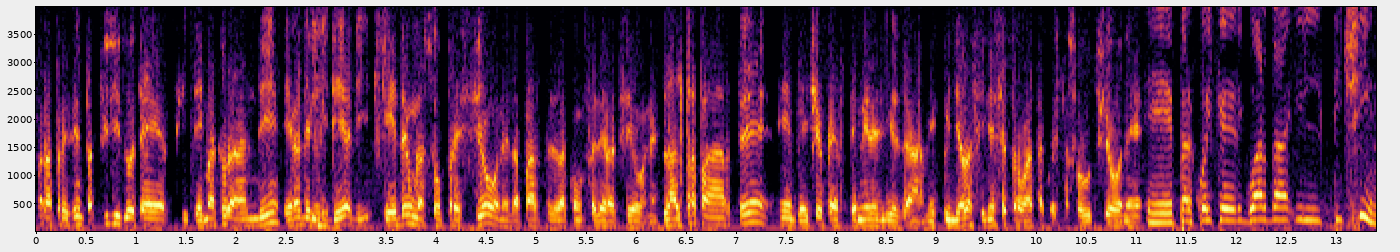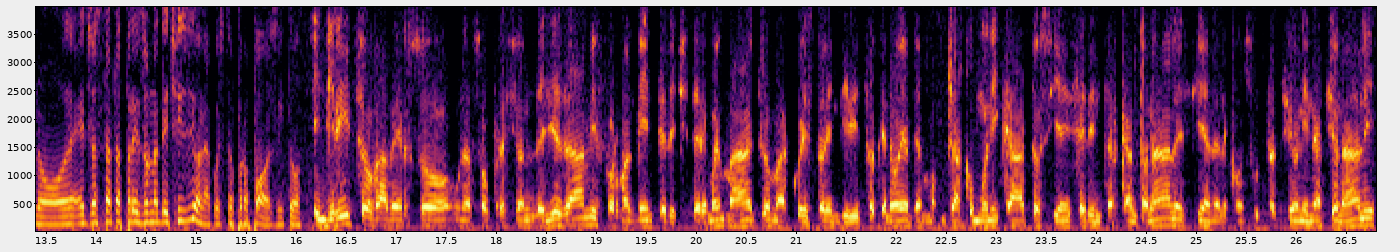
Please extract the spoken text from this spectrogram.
rappresenta più di due terzi dei maturati maturandi era dell'idea di chiedere una soppressione da parte della Confederazione. L'altra parte è invece per tenere gli esami, quindi alla fine si è trovata questa soluzione. E per quel che riguarda il Ticino, è già stata presa una decisione a questo proposito? L'indirizzo va verso una soppressione degli esami, formalmente decideremo in maggio, ma questo è l'indirizzo che noi abbiamo già comunicato sia in sede intercantonale sia nelle consultazioni nazionali.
